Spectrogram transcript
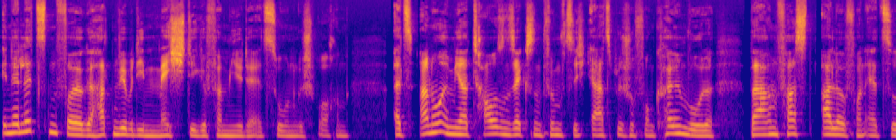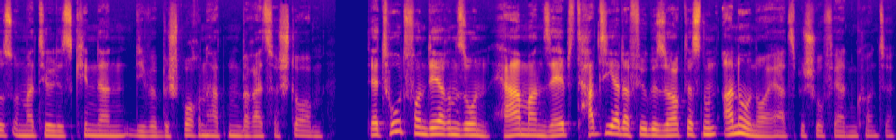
In der letzten Folge hatten wir über die mächtige Familie der Ezzonen gesprochen – als Anno im Jahr 1056 Erzbischof von Köln wurde, waren fast alle von Etzus und Mathildes Kindern, die wir besprochen hatten, bereits verstorben. Der Tod von deren Sohn Hermann selbst hatte ja dafür gesorgt, dass nun Anno neuer Erzbischof werden konnte.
